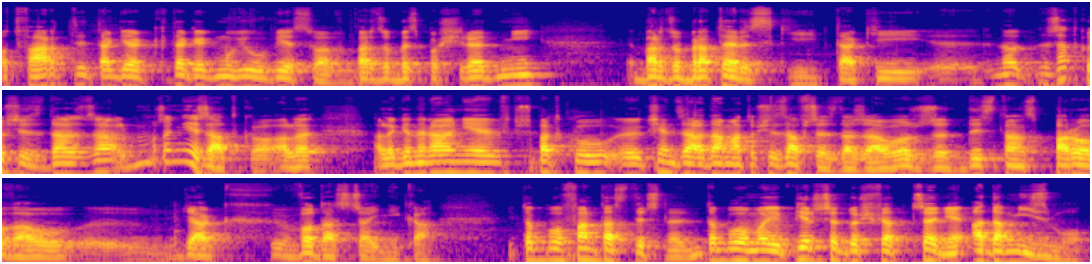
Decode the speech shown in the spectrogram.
otwarty, tak jak, tak jak mówił Wiesław, bardzo bezpośredni, bardzo braterski, taki, y, no rzadko się zdarza, albo może nie rzadko, ale, ale generalnie w przypadku y, księdza Adama to się zawsze zdarzało, że dystans parował y, jak woda z czajnika. I to było fantastyczne. To było moje pierwsze doświadczenie adamizmu.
